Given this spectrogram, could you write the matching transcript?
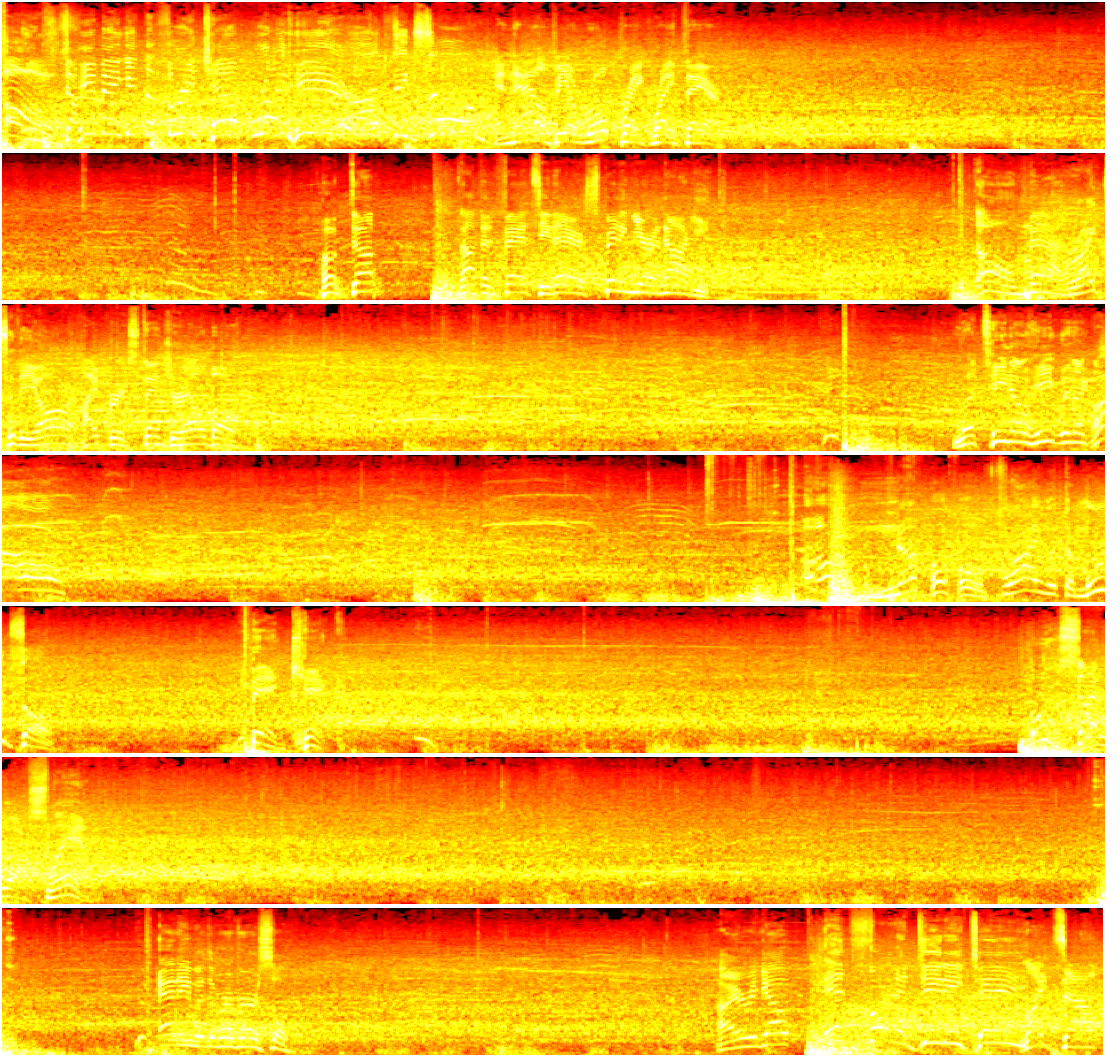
Oh, he may get the three count right here. I think so. And that'll be a rope break right there. Hooked up. Nothing fancy there. Spinning Uranage. Oh, man. Right to the arm. Hyperextend your elbow. Latino heat with a... Uh-oh. Oh, no. Flying with the moonsault. Big kick. Ooh, sidewalk slam. With the reversal. Oh, here we go. Inverted DDT. Lights out.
